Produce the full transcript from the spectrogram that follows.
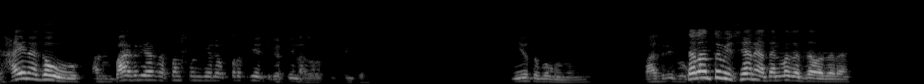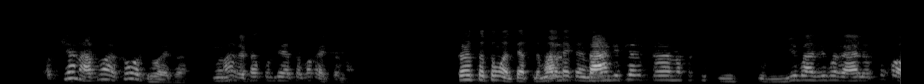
आहे ना गहू. आणि बाजरी एकदा संपून गेलो परत घ्यायची का तीन हजार रुपये क्विंटल? येतो बघून मग. बाजरी बघू. चला ना तुम्ही शेण हाताने बघत जावा जरा. शेण हात माग कवर ठेवायचा माग टाकून द्यायचा बघायचं ना कळतं तुम्हाला त्यातलं. मला काय काय सांगितलं कळलं तर किती. ही बाजरी बघा आलं तू का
